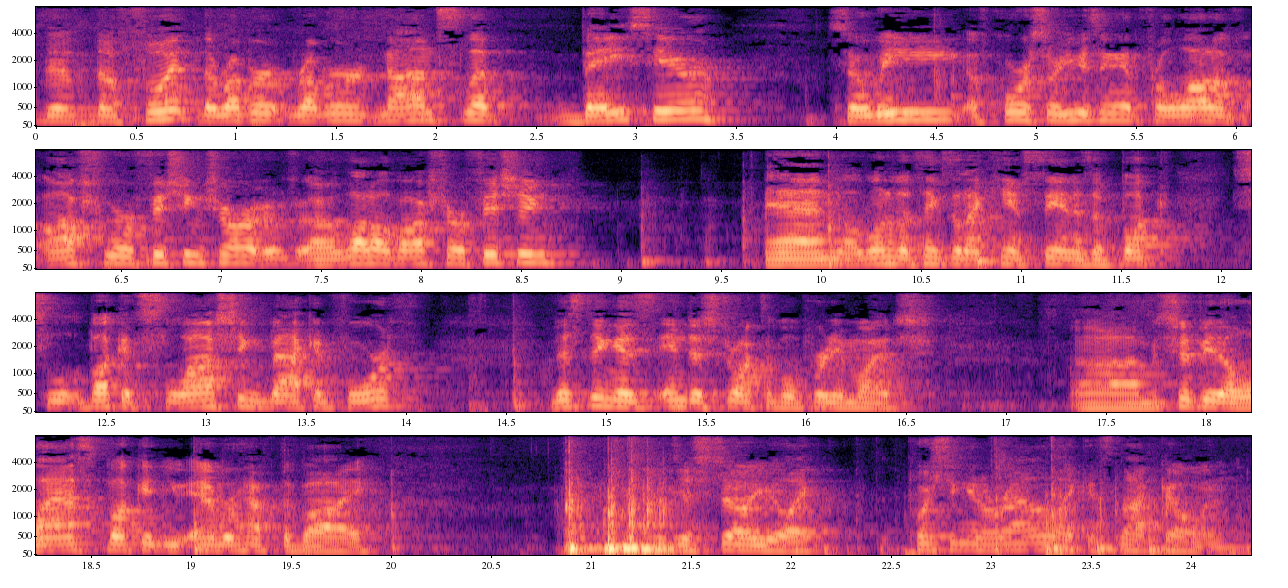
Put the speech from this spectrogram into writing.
the, the foot, the rubber rubber non-slip base here. So we, of course, are using it for a lot of offshore fishing, char a lot of offshore fishing. And one of the things that I can't stand is a buck sl bucket sloshing back and forth. This thing is indestructible pretty much. Um, it should be the last bucket you ever have to buy. To just show you like pushing it around like it's not going,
